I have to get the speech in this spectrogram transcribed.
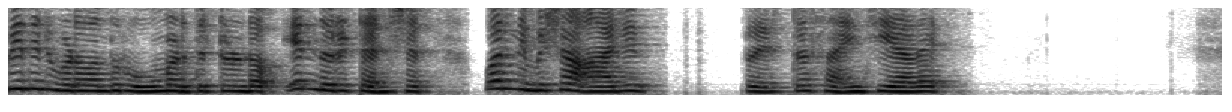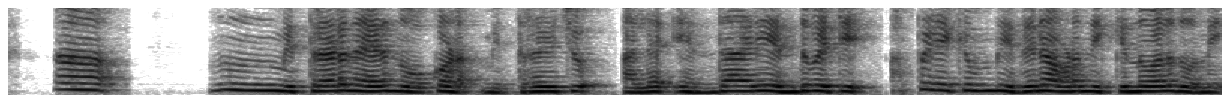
മിഥുൻ ഇവിടെ വന്ന് റൂം എടുത്തിട്ടുണ്ടോ? എന്നൊരു ടെൻഷൻ ഒരു നിമിഷം ആര്യൻ രജിസ്റ്റർ സൈൻ ചെയ്യാതെ മിത്രയുടെ നേരെ നോക്കണം മിത്ര ചോദിച്ചു അല്ല എന്തായാലും എന്ത് പറ്റി? അപ്പോഴേക്കും മിഥുൻ അവിടെ നിൽക്കുന്ന പോലെ തോന്നി.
